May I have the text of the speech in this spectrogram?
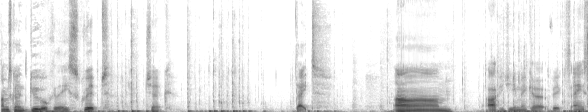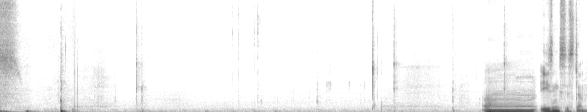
I'm just going to Google quickly script check date. Um, RPG Maker VX Ace. Uh, easing system.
